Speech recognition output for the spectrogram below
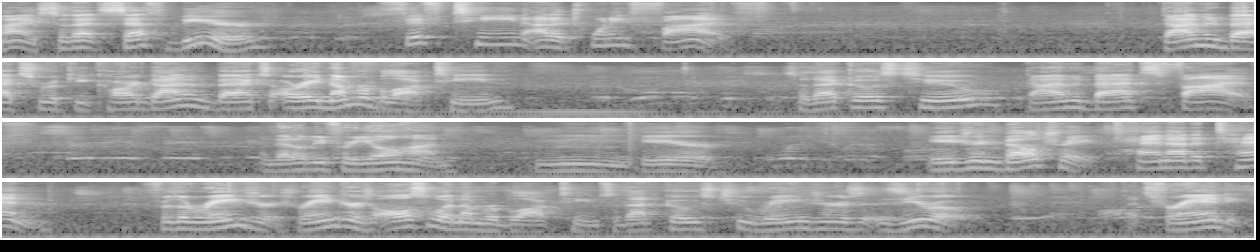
Nice. So that's Seth Beer, 15 out of 25. Diamondbacks rookie card. Diamondbacks are a number block team. So that goes to Diamondbacks 5. And that'll be for Johan. Mmm, beer. Adrian Beltre, 10 out of 10 for the Rangers. Rangers also a number block team, so that goes to Rangers 0. That's for Andy.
